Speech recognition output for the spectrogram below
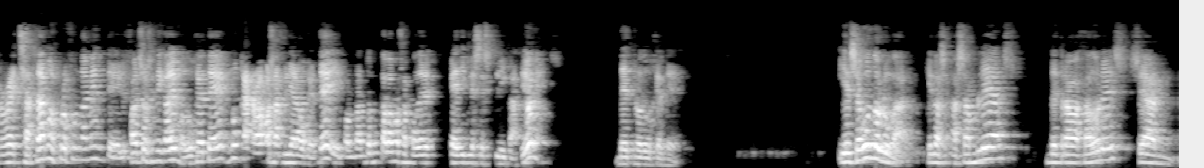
rechazamos profundamente el falso sindicalismo de UGT, nunca nos vamos a afiliar a UGT y por tanto nunca vamos a poder pedirles explicaciones dentro de UGT. Y en segundo lugar, que las asambleas de trabajadores sean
